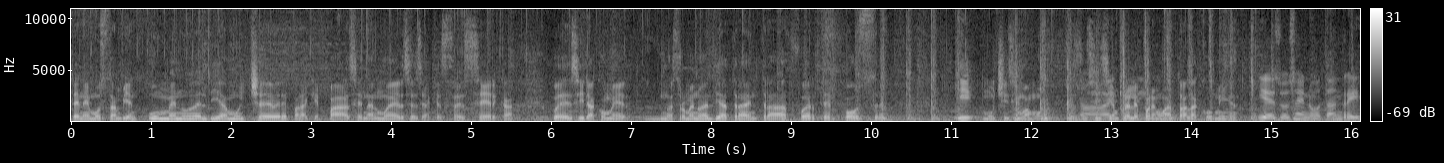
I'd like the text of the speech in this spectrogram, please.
Tenemos también un menú del día muy chévere para que pasen, almuerces, sea que estés cerca. Puedes ir a comer. Nuestro menú del día trae entrada fuerte, postre y muchísimo amor. Eso sí, siempre le ponemos a toda la comida. Y eso se nota, Andrés.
